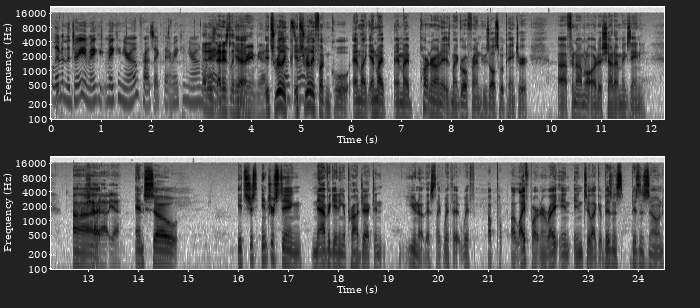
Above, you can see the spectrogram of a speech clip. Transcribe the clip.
Living the dream, make, making your own project there, making your own That way. is that is living yeah the dream. Yeah. it's really That's it's right. really fucking cool and like and my and my partner on it is my girlfriend who's also a painter uh, phenomenal artist shout out Meg Zaney uh, Shout out. Yeah. and so it's just interesting navigating a project and you know this like with it with a, a life partner right in into like a business business zone.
